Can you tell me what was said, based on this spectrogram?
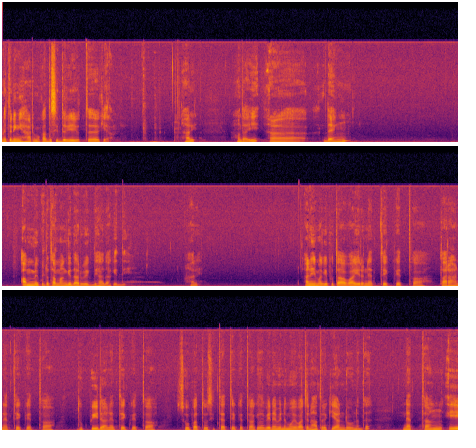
මෙතනින් එහාට මොකක්ද සිද්ධ විය යුත්ත කියලා. හරි. හොඳයි. දැන් අම්මෙකුට තමන්ගේ දරුවෙක් දිහා දකිද්දී. හරි. අනේ මගේ පුතා වෛර නැත්තෙක් වෙත්වා තරහ නැත්තෙක් වෙත්වා දුක් පීඩා නැත්තෙක් වෙත්වා සූපත් වූ සිත් ඇත්තෙක් වෙත්වා කියලා වෙන වෙන මොය වචන හතර කියන්න ඕනද? නැත්තං ඒ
